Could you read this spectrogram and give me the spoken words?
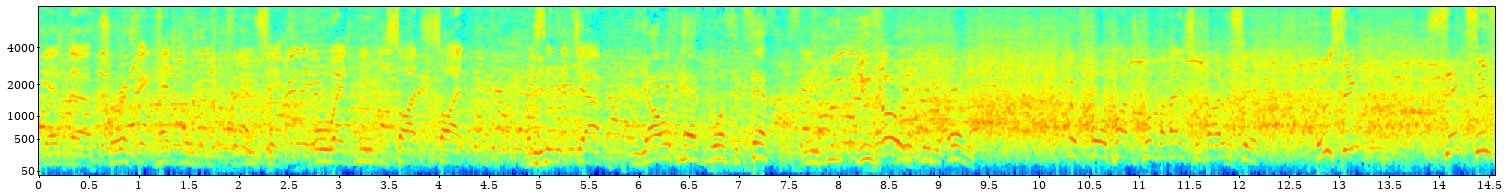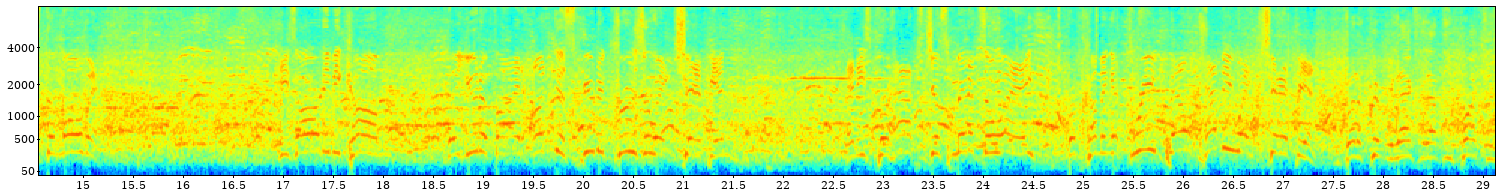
Again, the terrific head movement for Usyk. Always moving side to side. Missing the jab. And he always has more success when he uses Oh. head movement early. Good four-punch combination by Usyk. Usyk senses the moment. He's already become the unified, undisputed cruiserweight champion. And he's perhaps just minutes away from becoming a three-belt heavyweight champion. You better quit relaxing after he punches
